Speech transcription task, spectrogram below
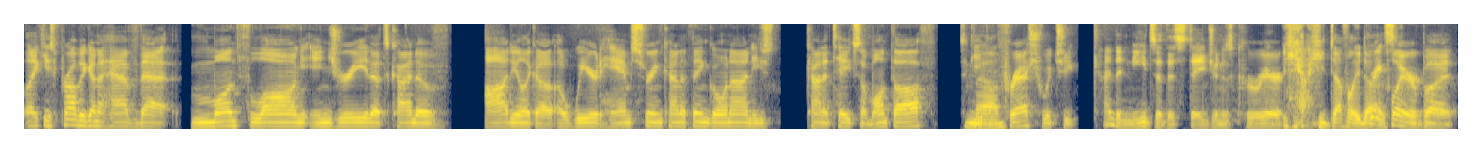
Like he's probably going to have that month long injury that's kind of odd, you know, like a, a weird hamstring kind of thing going on. He's kind of takes a month off to keep Yeah. him fresh, which he kind of needs at this stage in his career. Yeah, he definitely does. Great player, but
